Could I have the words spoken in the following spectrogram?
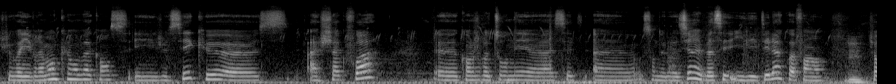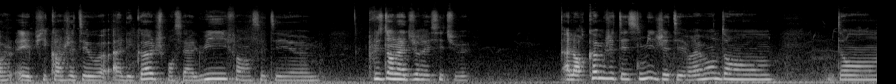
Je le voyais vraiment qu'en vacances. Et je sais que à chaque fois, quand je retournais à au centre de loisirs, et ben il était là quoi. Enfin, mhm. et puis quand j'étais à l'école, je pensais à lui. Enfin, c'était plus dans la durée si tu veux. Alors comme j'étais timide, j'étais vraiment dans dans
